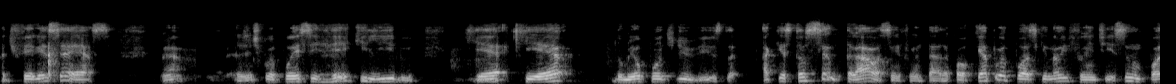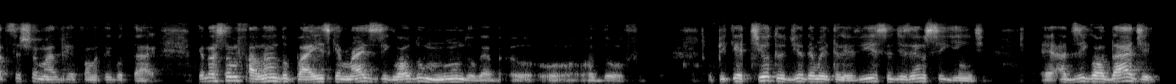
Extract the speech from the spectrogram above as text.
a diferença é essa. Né? A gente propõe esse reequilíbrio, que é, que é, do meu ponto de vista, a questão central a ser enfrentada. Qualquer proposta que não enfrente isso não pode ser chamada de reforma tributária. Porque nós estamos falando do país que é mais desigual do mundo, Rodolfo. O Piketty, outro dia, deu uma entrevista dizendo o seguinte: é, a desigualdade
